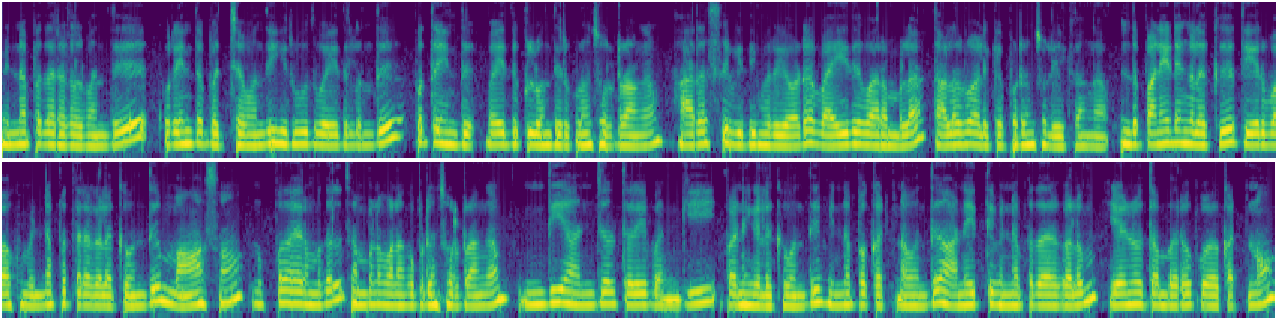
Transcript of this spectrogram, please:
விண்ணப்பதாரர்கள் வந்து குறைந்தபட்சம் வந்து இருபது வயதுலேருந்து முப்பத்தைந்து வயதுக்குள்ள வந்து இருக்கணும்னு சொல்கிறாங்க அரசு விதி விதிமுறையோட வயது வரம்பில் தளர்வு அளிக்கப்படும் சொல்லியிருக்காங்க. இந்த பணியிடங்களுக்கு தேர்வாகும் விண்ணப்பத்தர்களுக்கு வந்து மாதம் முப்பதாயிரம் முதல் சம்பளம் வழங்கப்படும் சொல்கிறாங்க இந்திய அஞ்சல் துறை வங்கி பணிகளுக்கு வந்து விண்ணப்ப கட்டணம் வந்து அனைத்து விண்ணப்பதாரர்களும் எழுநூற்றம்பது ரூபா கட்டணம்.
